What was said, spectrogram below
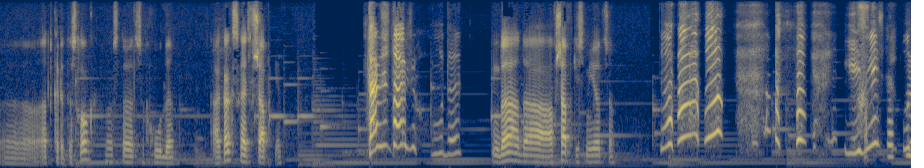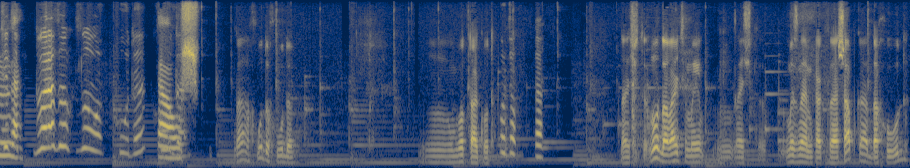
Э, Открытый слог остается худо. А как сказать в шапке? Так же, так же худо. Да, да, а в шапке смеется. Я извиняюсь, получается Да, два раза слово худо. да уж. Да, худо-худо. Вот так вот. Худо. Значит, ну давайте мы, значит, мы знаем, как твоя шапка, дохуд.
